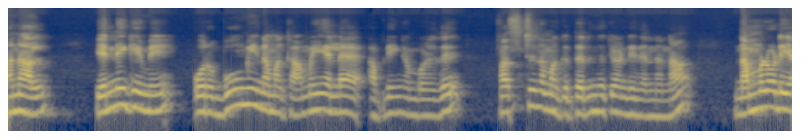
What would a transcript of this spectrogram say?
ஆனால் என்றைக்குமே ஒரு பூமி நமக்கு அமையலை அப்படிங்கும் பொழுது ஃபஸ்ட்டு நமக்கு தெரிஞ்சுக்க வேண்டியது என்னென்னா நம்மளுடைய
